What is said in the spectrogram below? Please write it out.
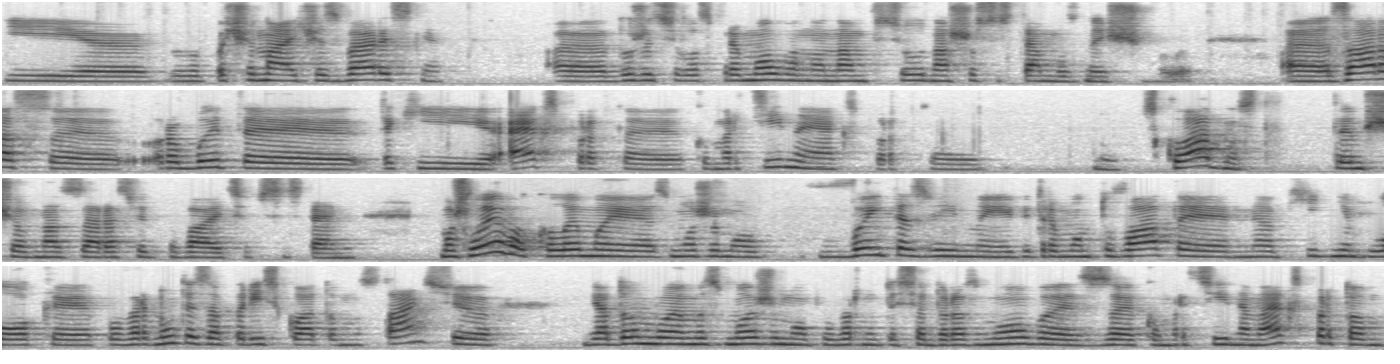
і е, починаючи з вересня, дуже цілеспрямовано нам всю нашу систему знищували. Зараз робити такий експорт, комерційний експорт ну, складно з тим, що в нас зараз відбувається в системі. Можливо, коли ми зможемо вийти з війни, відремонтувати необхідні блоки, повернути Запорізьку атомну станцію. Я думаю, ми зможемо повернутися до розмови з комерційним експортом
